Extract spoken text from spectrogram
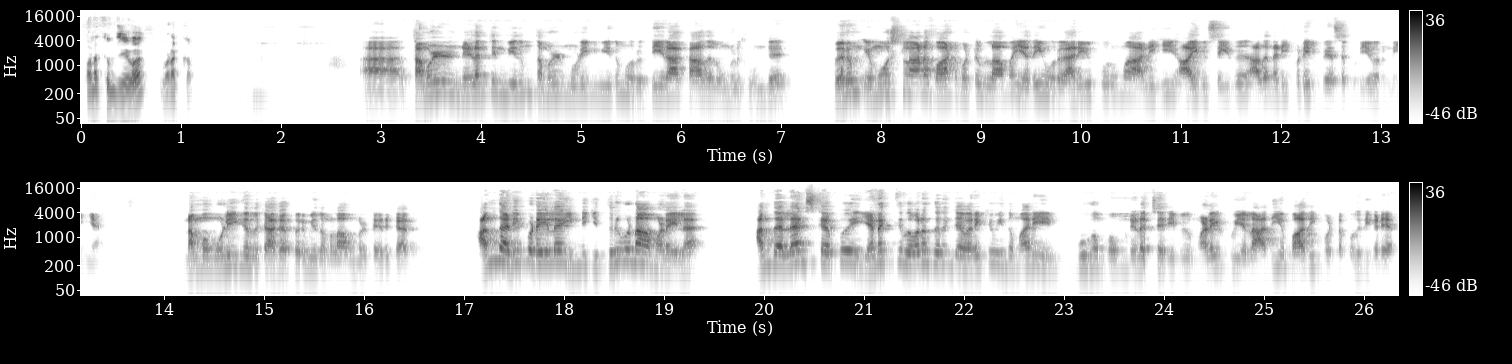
வணக்கம் ஜீவா வணக்கம். ஆஹ், தமிழ் நிலத்தின் மீதும் தமிழ் மொழியின் மீதும் ஒரு தீரா காதல் உங்களுக்கு உண்டு. வெறும் எமோஷனலான பாண்ட் மட்டும் இல்லாம எதையும் ஒரு அறிவுபூர்வமா அணுகி ஆய்வு செய்து அதன் அடிப்படையில் பேசக்கூடியவர் நீங்க. நம்ம மொழிங்கிறதுக்காக பெருமிதமெல்லாம் உங்கள்ட்ட இருக்காது. அந்த அடிப்படையில் இன்னைக்கு திருவண்ணாமலையில் அந்த லேண்ட்ஸ்கேப்பு எனக்கு விவரம் தெரிஞ்ச வரைக்கும் இந்த மாதிரி பூகம்பம் நிலச்சரிவு மழை புயலாம் அதிகம் பாதிக்கப்பட்ட பகுதி கிடையாது.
